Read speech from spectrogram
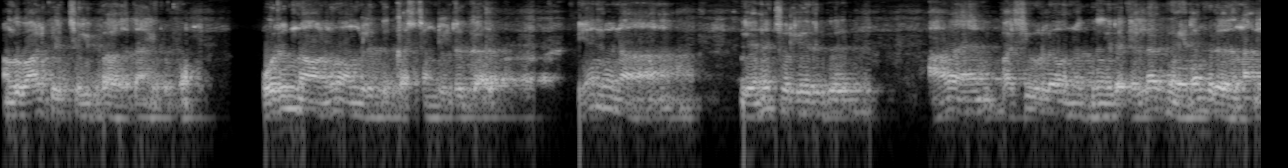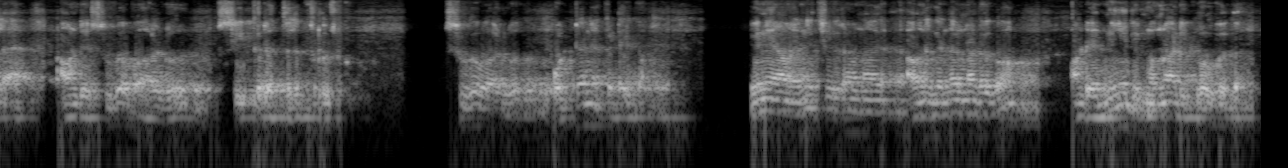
அவங்க வாழ்க்கை செழிப்பாக தான் இருக்கும் ஒரு நாளும் அவங்களுக்கு கஷ்டங்கள் இருக்காது. ஏன்னா என்ன சொல்லியிருக்கு? அவன் பசி உள்ளவனுக்கு எல்லாருக்கும் இறங்குறதுனால அவனுடைய சுக வாழ்வு சீக்கிரத்துல துளிர்க்கும். சுக வாழ்வு உடனே கிடைக்கும். இனி அவன் என்ன செய்யறான் அவனுக்கு என்ன நடக்கும்? அவனுடைய நீதி முன்னாடி போகுது.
